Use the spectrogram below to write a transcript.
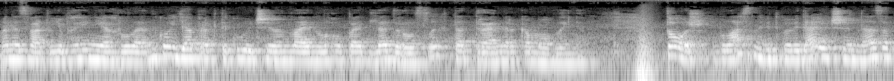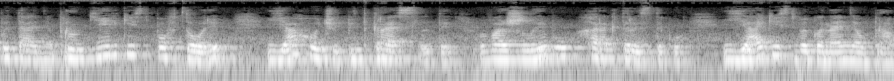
Мене звати Євгенія Груленко. Я практикуючий онлайн-логопед для дорослих та тренерка мовлення. Тож, власне, відповідаючи на запитання про кількість повторів, я хочу підкреслити важливу характеристику якість виконання вправ.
